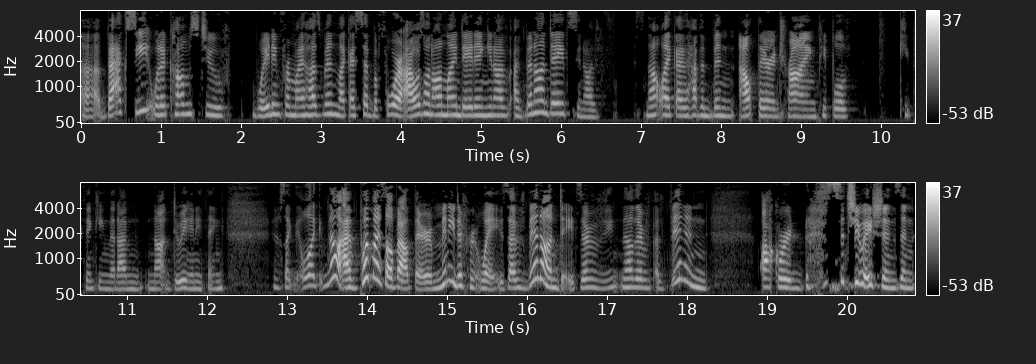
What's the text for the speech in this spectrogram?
a back seat when it comes to waiting for my husband. Like I said before, I was on online dating. You know, I've, I've been on dates. You know, I've, it's not like I haven't been out there and trying. People keep thinking that I'm not doing anything. It's like, well, like, no, I've put myself out there in many different ways. I've been on dates. I've, you know, there I've been in awkward situations, and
